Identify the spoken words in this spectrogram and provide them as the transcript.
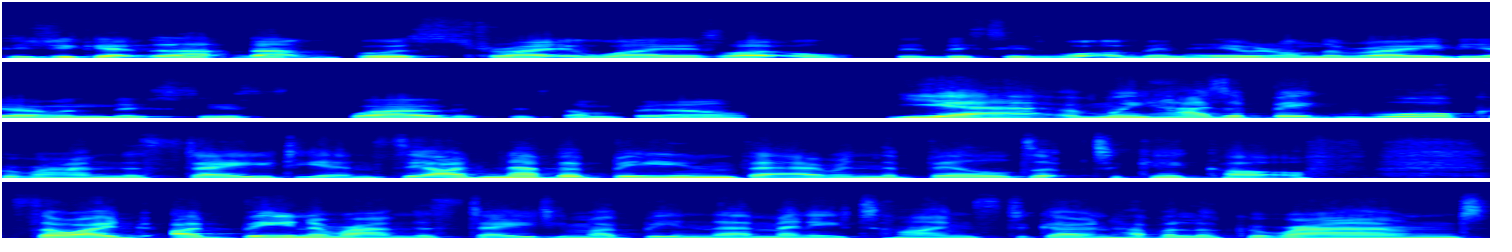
Did you get that that buzz straight away? As like, oh, this is what I've been hearing on the radio, and this is wow, this is something else. Yeah, and we had a big walk around the stadium. See, I'd never been there in the build up to kickoff. So I'd, I'd been around the stadium. I'd been there many times to go and have a look around.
